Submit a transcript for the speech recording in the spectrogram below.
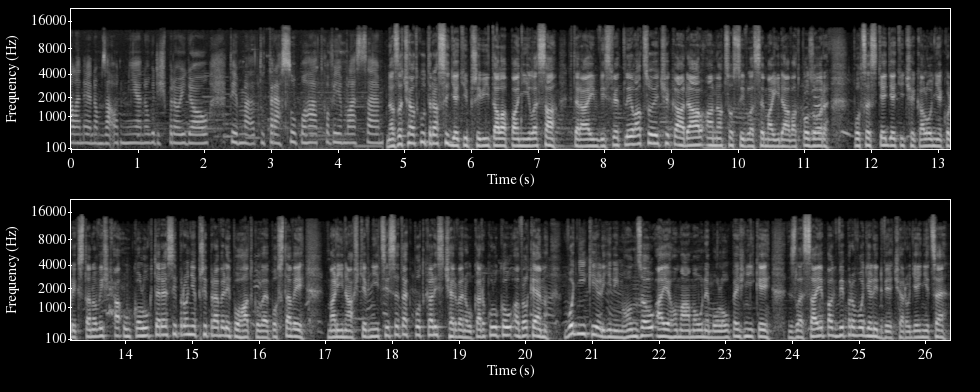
ale nejenom za odměnu, když projdou tím, tu trasu pohádkovým lesem. Na začátku trasy děti přivítala paní lesa, která jim vysvětlila, co je čeká dál a na co si v lese mají dávat pozor. Po cestě děti čekalo několik stanovišť a úkolů, které si pro ně připravili pohádkové postavy. Malí návštěvníci se tak potkali s červenou karkulkou a vlkem, vodníky Líným Honzou a jeho mámou nebo loupežníky. Z lesa je pak vyprovodili dvě čarodějnice.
